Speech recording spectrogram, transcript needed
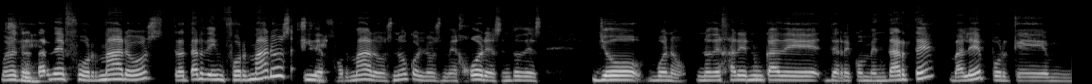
bueno, tratar de formaros, tratar de informaros y de formaros, ¿no? Con los mejores. Entonces, yo, bueno, no dejaré nunca de de recomendarte, ¿vale? Porque, mm,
